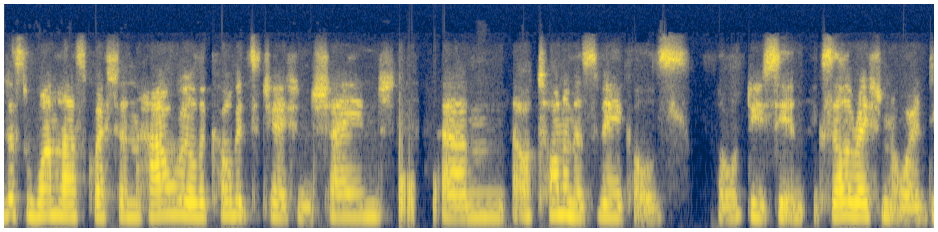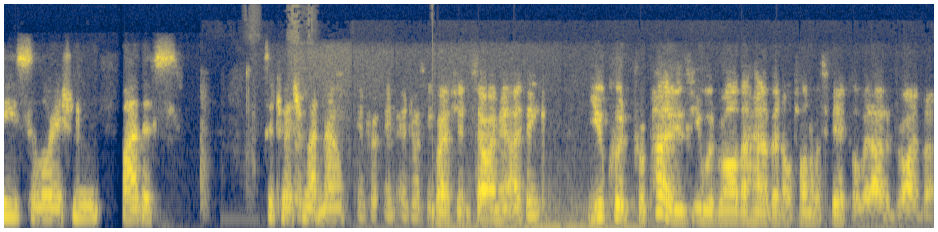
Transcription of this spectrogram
Just one last question. How will the COVID situation change um, autonomous vehicles? So do you see an acceleration or a deceleration by this situation right now? Interesting question. So, I mean, I think you could propose you would rather have an autonomous vehicle without a driver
